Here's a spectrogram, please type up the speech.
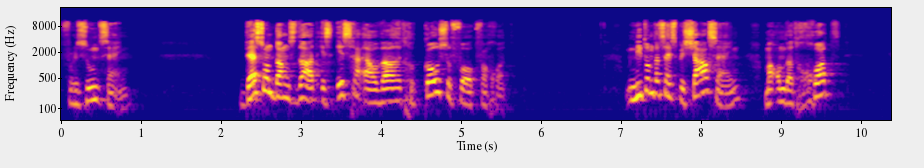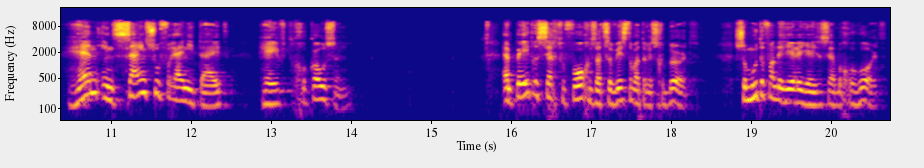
verzoend zijn. Desondanks dat is Israël wel het gekozen volk van God. Niet omdat zij speciaal zijn, maar omdat God hen in zijn soevereiniteit heeft gekozen. En Petrus zegt vervolgens dat ze wisten wat er is gebeurd. Ze moeten van de Heer Jezus hebben gehoord.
